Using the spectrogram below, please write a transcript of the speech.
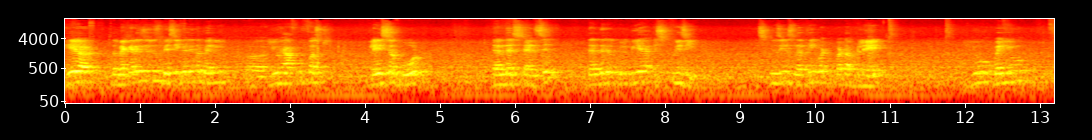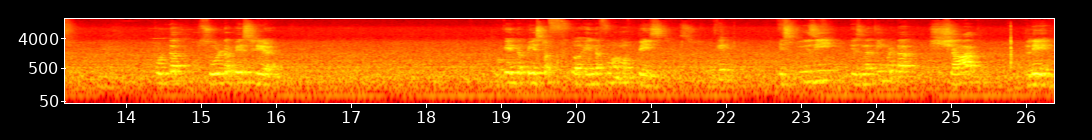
here the mechanism is basically the when you uh, you have to first place your board, then the stencil, then there will be a squeegee. Squeegee is nothing but, but a blade. You when you put the solder paste here, okay, in the paste of uh, in the form of paste, okay. Squeegee is nothing but a sharp blade.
